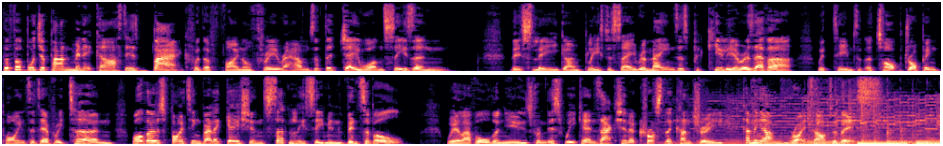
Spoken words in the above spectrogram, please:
the Football Japan Minutecast is back for the final three rounds of the J1 season. This league, I'm pleased to say, remains as peculiar as ever, with teams at the top dropping points at every turn, while those fighting relegation suddenly seem invincible. We'll have all the news from this weekend's action across the country coming up right after this.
